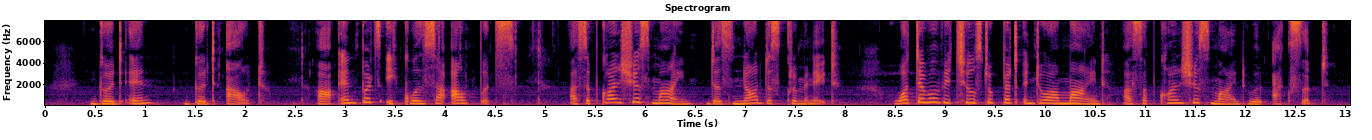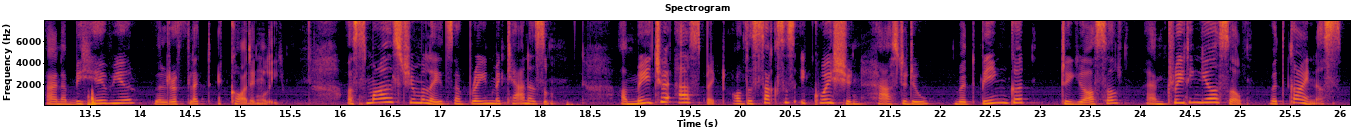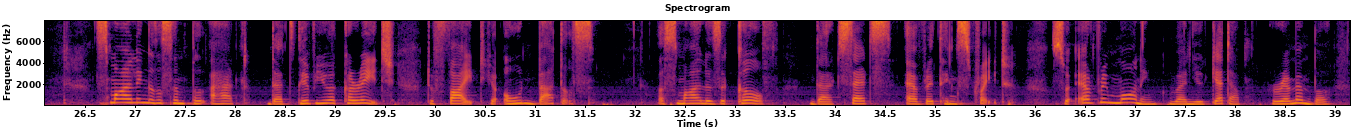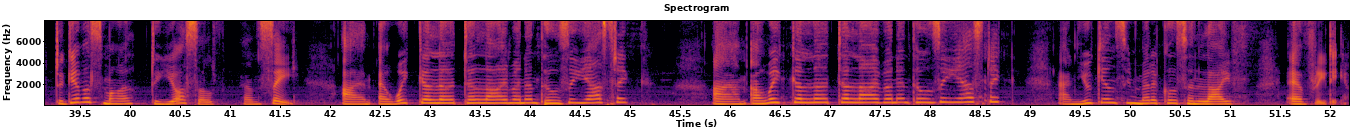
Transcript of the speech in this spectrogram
Good in, good out. Our inputs equals our outputs. Our subconscious mind does not discriminate. Whatever we choose to put into our mind, our subconscious mind will accept and our behavior will reflect accordingly. A smile stimulates a brain mechanism. A major aspect of the success equation has to do with being good to yourself and treating yourself with kindness. Smiling is a simple act that gives you a courage to fight your own battles. A smile is a curve that sets everything straight. So every morning when you get up, remember to give a smile to yourself and say, I am awake, alert, alive, and enthusiastic. I am awake, alert, alive, and enthusiastic. And you can see miracles in life every day.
